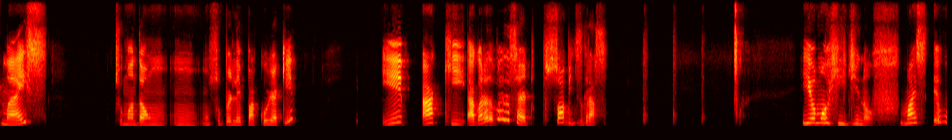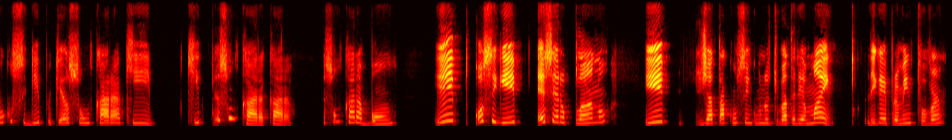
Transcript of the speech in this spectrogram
Mas... Deixa eu mandar um, um, um super lepacur aqui. E aqui. Agora vai dar certo. Sobe, desgraça. E eu morri de novo. Mas eu vou conseguir porque eu sou um cara que. que eu sou um cara, cara. Eu sou um cara bom. E consegui. Esse era o plano. E já tá com 5 minutos de bateria. Mãe, liga aí pra mim, por favor.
